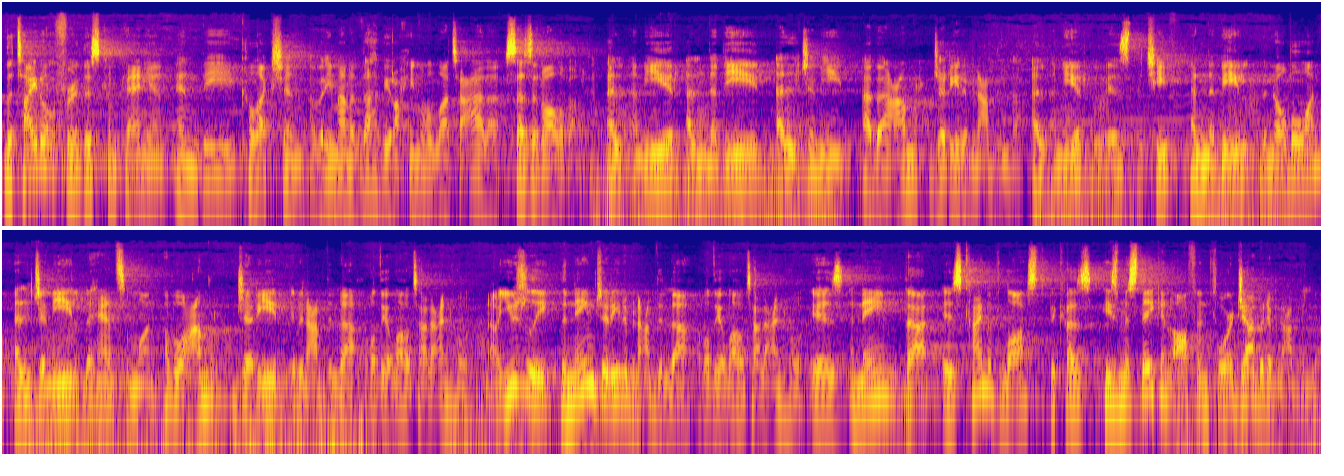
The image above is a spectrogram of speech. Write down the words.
The title for this companion in the collection of Imam al-Dhahabi rahimahullah ta'ala says it all about him. Al-Amir al-Nabil al-Jamil Aba Amr Jarir ibn Abdullah. Al-Amir, who is the chief, al-Nabil, the noble one, al-Jamil, the handsome one, Abu Amr Jarir ibn Abdullah radiallahu ta'ala anhu. Now usually the name Jarir ibn Abdullah radiallahu ta'ala anhu is a name that is kind of lost because he's mistaken often for Jabir ibn Abdullah,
